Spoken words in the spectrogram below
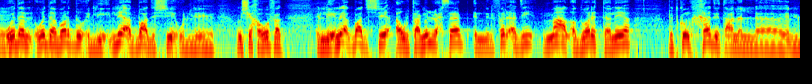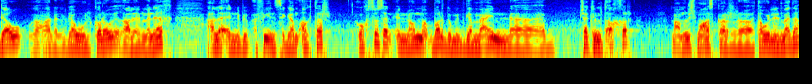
وده وده برضو اللي يقلقك بعض الشيء واللي مش يخوفك اللي يقلقك بعض الشيء أو تعمل له حساب إن الفرقة دي مع الأدوار التالية بتكون خدت على ال- الجو على الجو الكروي على المناخ على إن بيبقى فيه انسجام أكتر. وخصوصا إن هم برضو متجمعين آه، بشكل متأخر. ما عملوش معسكر آه، طويل المدى.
